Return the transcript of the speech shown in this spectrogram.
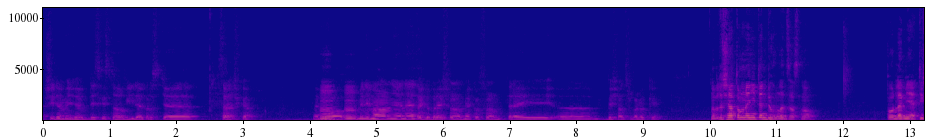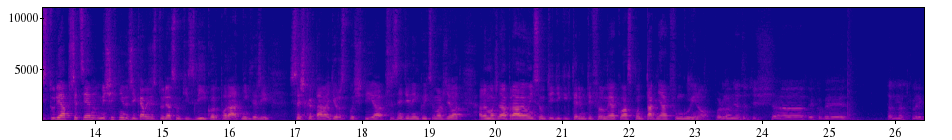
přijde mi, že vždycky z toho vyjde prostě sračka. Nebo Hmm, hmm. minimálně ne tak dobrý film jako film, který uh, by šel třeba do kin. No, protože na tom není ten dohled zas, no. Podle mě. Ty studia přeci jen, my všichni říkáme, že studia jsou ti zlí, korporátní, kteří seškrtávají ti rozpočty a přesně ty linkují, co máš dělat, ale možná právě oni jsou ty, díky kterým ty filmy jako aspoň tak nějak fungují, no. Podle mě totiž uh, jakoby ten Netflix,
